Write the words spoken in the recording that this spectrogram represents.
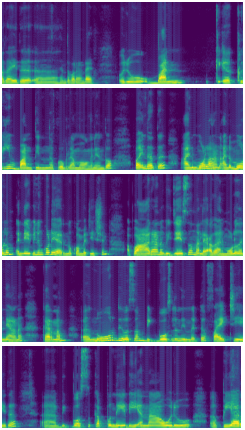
അതായത് എന്താ പറയണ്ടേ? ഒരു ബൺ ക്രീം ബൺ തിന്നുന്ന പ്രോഗ്രാമോ അങ്ങനെ എന്തോ. അപ്പോൾ അതിന്റെ അകത്ത് അനുമോളാണ് അനുമോളും നെവിനും കൂടെയായിരുന്നു കോമ്പറ്റീഷൻ അപ്പോൾ ആരാണ് വിജയിച്ചത് എന്നല്ലേ അത് അനുമോൾ തന്നെയാണ്. കാരണം നൂറ് ദിവസം ബിഗ് ബോസിൽ നിന്നിട്ട് ഫൈറ്റ് ചെയ്ത് ബിഗ് ബോസ് കപ്പ് നേടി എന്ന ആ ഒരു പി ആർ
